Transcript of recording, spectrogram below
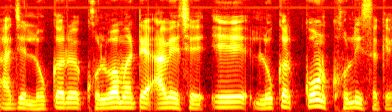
આ જે લોકર ખોલવા માટે આવે છે, એ લોકર કોણ ખોલી શકે?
